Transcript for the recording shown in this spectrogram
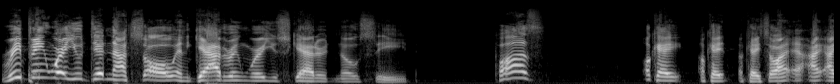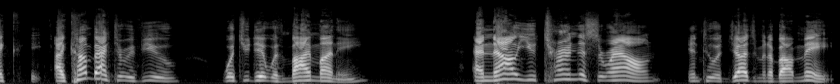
reaping where you did not sow, and gathering where you scattered no seed. Pause. Okay, okay, okay. So I, I, I, I come back to review what you did with my money, and now you turn this around into a judgment about me.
